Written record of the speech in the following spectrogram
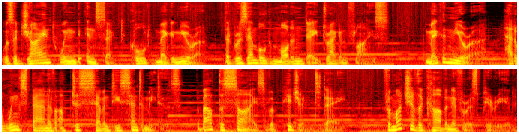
was a giant winged insect called Meganeura that resembled modern-day dragonflies. Meganeura had a wingspan of up to 70 centimeters, about the size of a pigeon today. For much of the Carboniferous period,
